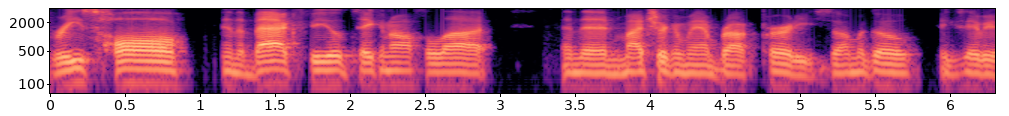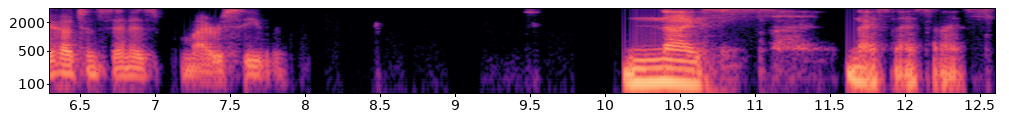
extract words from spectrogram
Breece Hall in the backfield, taking off a lot, and then my trigger man Brock Purdy. So I'm gonna go Xavier Hutchinson as my receiver. Nice. Nice, nice, nice.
